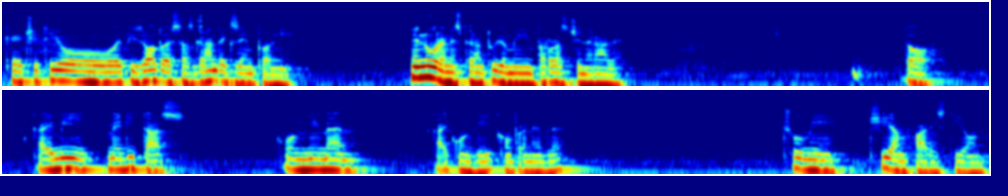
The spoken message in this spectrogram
che ci tio estas grande exemplo al ni. Ne nur en Esperantujo mi parolas generale. Do, kai mi meditas con mi mem kai con vi compreneble. ciu mi ciam faris tion?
